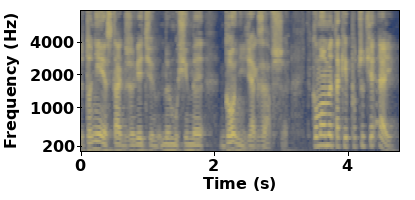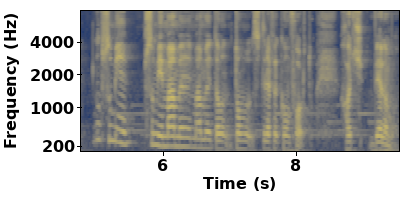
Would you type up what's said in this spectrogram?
Że to nie jest tak, że wiecie, my musimy gonić jak zawsze, tylko mamy takie poczucie, ej, no w sumie, w sumie mamy, mamy tą, tą strefę komfortu. Choć wiadomo,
